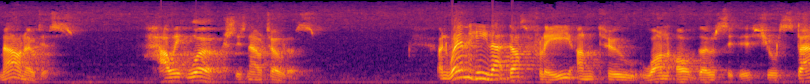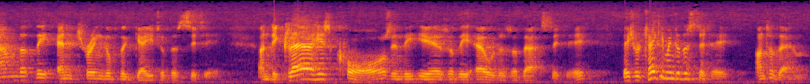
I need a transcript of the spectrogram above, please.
Now notice how it works is now told us. And when he that doth flee unto one of those cities shall stand at the entering of the gate of the city, and declare his cause in the ears of the elders of that city, they shall take him into the city unto them,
